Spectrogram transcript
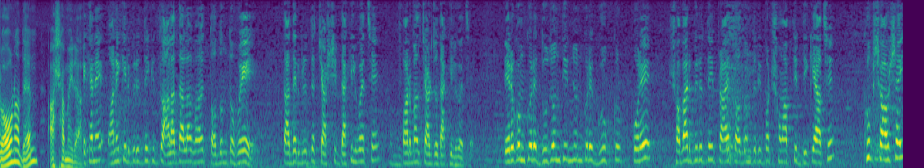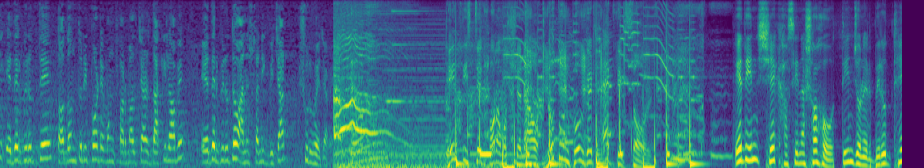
রওনা দেন আসামিরা। এখানে অনেকের বিরুদ্ধে কিন্তু আলাদা আলাদাভাবে তদন্ত হয়ে তাদের বিরুদ্ধে চার্জশিট দাখিল হয়েছে ফর্মাল চার্জও দাখিল হয়েছে। এরকম করে দুজন তিনজন করে গ্রুপ করে সবার বিরুদ্ধেই প্রায় তদন্ত রিপোর্ট সমাপ্তির দিকে আছে। খুব সহসাই এদের বিরুদ্ধে তদন্ত রিপোর্ট এবং ফর্মাল চার্জ দাখিল হবে। এদের বিরুদ্ধেও আনুষ্ঠানিক বিচার শুরু হয়ে যাবে। ডেন্টিস্টের পরামর্শ নাও নতুন কোলগেট অ্যাক্টিভ সল্ট এদিন শেখ হাসিনা সহ তিনজনের বিরুদ্ধে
